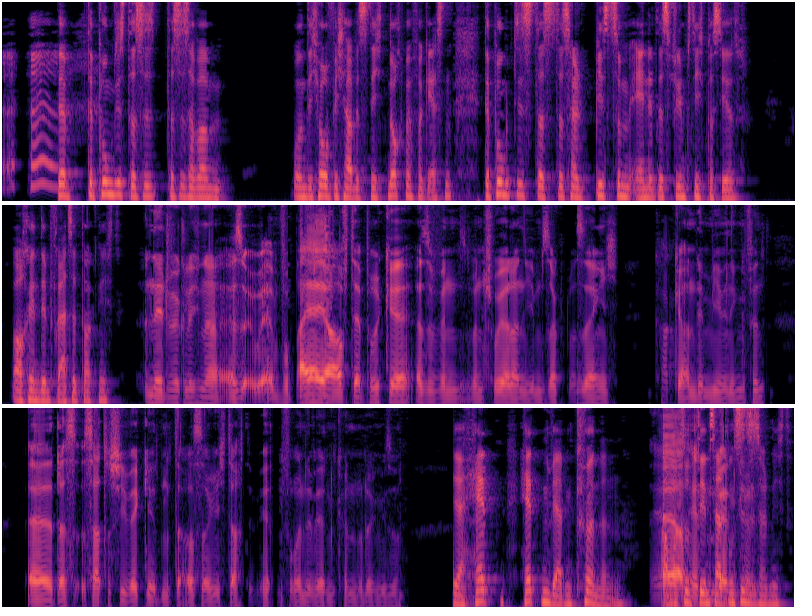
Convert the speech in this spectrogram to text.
Der, der Punkt ist, dass es, dass es aber, und ich hoffe, ich habe jetzt nicht noch mehr vergessen, der Punkt ist, dass das halt bis zum Ende des Films nicht passiert. Auch in dem Freizeitpark nicht. Nicht wirklich, ne? Also, äh, wobei er ja auf der Brücke, also wenn, wenn Shoya dann jedem sagt, was er eigentlich kacke an demjenigen findet, äh, dass Satoshi weggeht mit der Aussage, ich dachte, wir hätten Freunde werden können oder irgendwie so. Ja, hätten, hätten werden können. Ja, aber zu dem Zeitpunkt sind sie es halt nicht.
